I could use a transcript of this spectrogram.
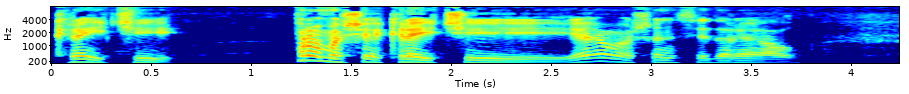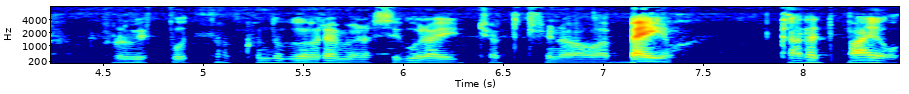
Krejči. Promaše Krejči. Evo šanse da Real prvi put nakon dugo vremena sigura i četvrt finala. Bale. Gareth Bale.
